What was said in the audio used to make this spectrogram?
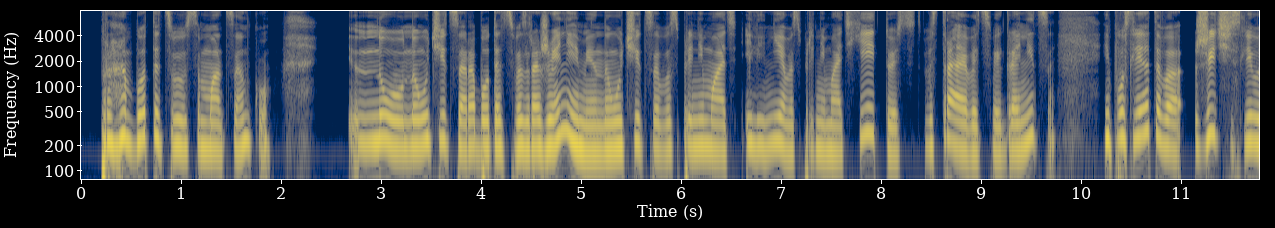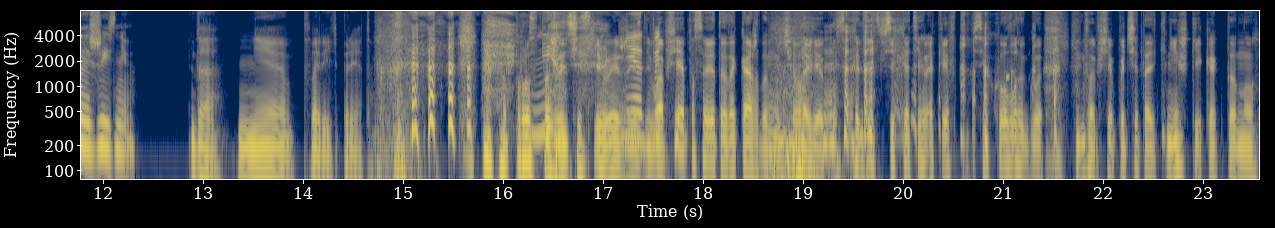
проработать свою самооценку, ну, научиться работать с возражениями, научиться воспринимать или не воспринимать хейт, то есть выстраивать свои границы, и после этого жить счастливой жизнью. Да, не творить при этом. Просто жить счастливой жизнью. вы- Вообще, я посоветую это каждому человеку. Сходить к психотерапевту, психологу, вообще почитать книжки, как-то, ну,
